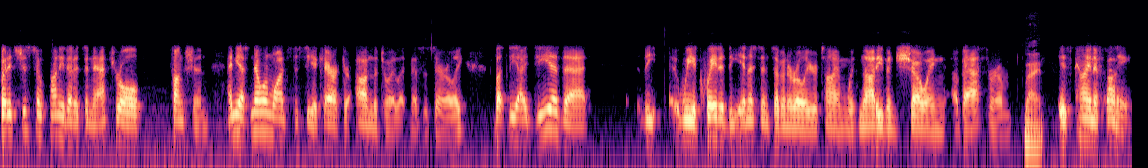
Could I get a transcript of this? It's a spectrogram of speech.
But it's just so funny that it's a natural function. And yes, no one wants to see a character on the toilet necessarily, but the idea that the we equated the innocence of an earlier time with not even showing a bathroom right. is kind of funny.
